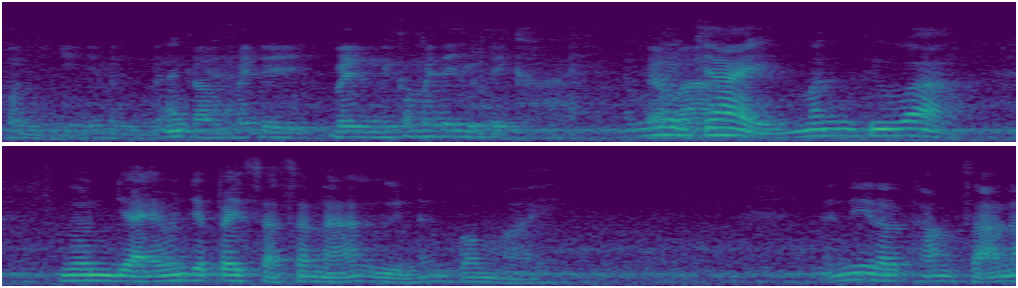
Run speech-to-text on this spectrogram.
คนอย่างนี้นี่มันมันก็ไม่ได้มันก็ไม่ได้อยู่ในข่ายแต่ไม่ว่าใช่ มันคือว่าเงินใหญ่มันจะไปศาสนาอื่นนั่นความหมาย อันนี้เราทำสาธารณ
